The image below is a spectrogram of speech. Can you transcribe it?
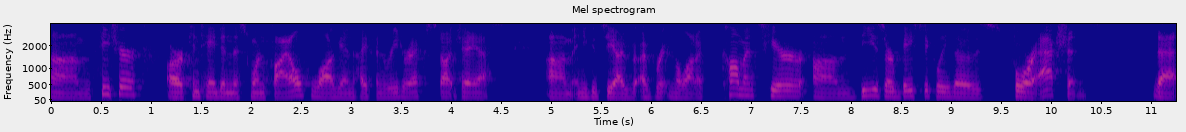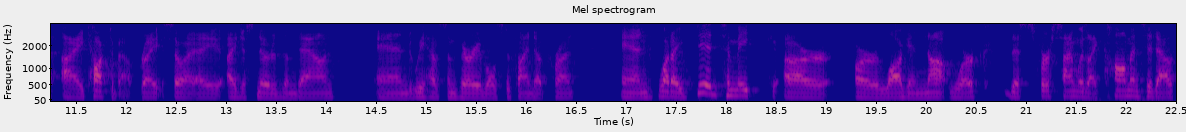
um, feature are contained in this one file, login-redirects.js. Um, and you can see I've, I've written a lot of comments here. Um, these are basically those four actions that I talked about, right? So I, I just noted them down and we have some variables defined up front. And what I did to make our, our login not work this first time was I commented out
